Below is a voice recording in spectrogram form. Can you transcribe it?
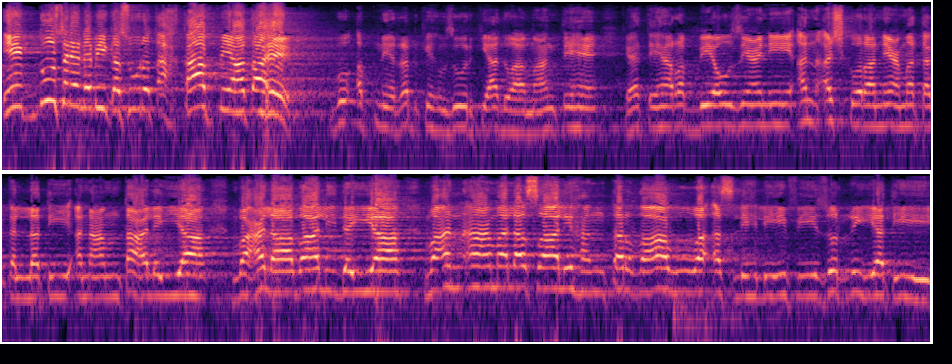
ایک دوسرے نبی کا صورت احقاف میں آتا ہے۔ وہ اپنے رب کے حضور کیا دعا مانگتے ہیں؟ کہتے ہیں رب اوزعنی ان اشکر نعمتک اللتی انعمت علی وعلا والدی وان اعمل صالحا ترضاه واصلح لي في ذريتي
